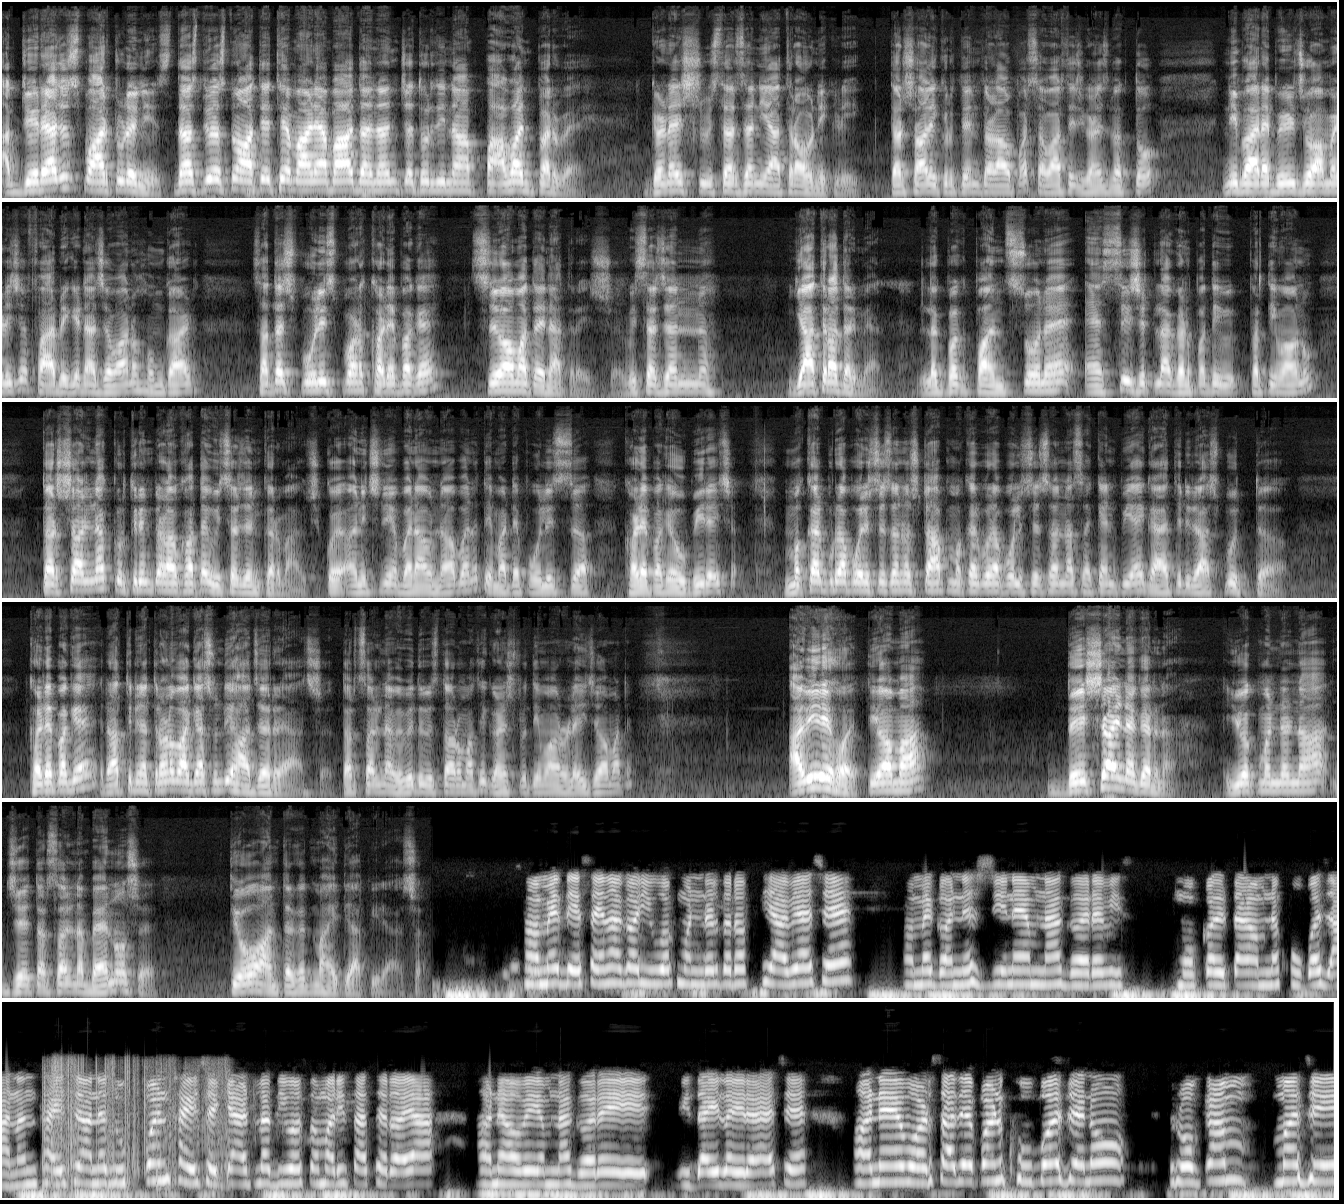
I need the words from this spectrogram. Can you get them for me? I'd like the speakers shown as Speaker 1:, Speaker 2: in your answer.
Speaker 1: આપ જોઈ રહ્યા છો સ્પાર્ક ટુડે ન્યૂઝ દસ દિવસનું આતિથ્ય માણ્યા બાદ અનંત ચતુર્થીના પાવન પર્વે ગણેશ વિસર્જન યાત્રાઓ નીકળી. તરસાળી કૃત્રિમ તળાવ પર સવારથી જ ગણેશ ભક્તોની ભારે ભીડ જોવા મળી છે. ફાયર બ્રિગેડના જવાનો, હોમગાર્ડ, સાથે જ પોલીસ પણ ખડે પગે સેવામાં તૈનાત રહી છે. વિસર્જન યાત્રા દરમિયાન લગભગ પાંચસો ને એંસી જેટલા ગણપતિ પ્રતિમાઓનું તરસાળીના કૃત્રિમ તળાવ ખાતે વિસર્જન કરવામાં આવ્યું છે. કોઈ અનિચ્છનીય બનાવ ન બને, તે માટે પોલીસ ખડે પગે ઊભી રહી છે. મકરપુરા પોલીસ સ્ટેશનનો સ્ટાફ મકરપુરા પોલીસ સ્ટેશનના સેકન્ડ પીઆઈ ગાયત્રી રાજપૂત ખડે પગે રાત્રિના ત્રણ વાગ્યા સુધી હાજર રહ્યા છે. તરસાલીના વિવિધ વિસ્તારોમાંથી ગણેશ પ્રતિમાઓ લઈ જવા માટે આવી રહી હોય તેવામાં દેસાઈ નગરના યુવક મંડળના જે તરસાલીના બહેનો છે, તેઓ અંતર્ગત માહિતી આપી રહ્યા છે.
Speaker 2: અમે દેસાઈનગર યુવક મંડળ તરફથી આવ્યા છે. અમે ગણેશજીને એમના ઘરે મોકલતા અમને ખૂબ જ આનંદ થાય છે અને દુઃખ પણ થાય છે કે આટલા દિવસ અમારી સાથે રહ્યા અને હવે એમના ઘરે વિદાય લઈ રહ્યા છે. અને વરસાદે પણ ખૂબ જ એનો રોકામમાં જે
